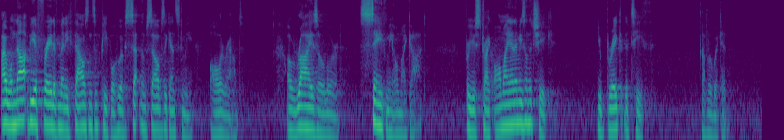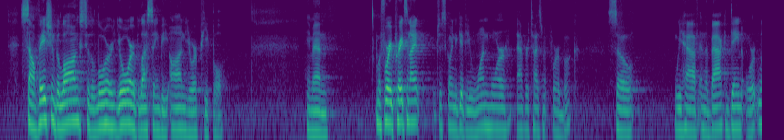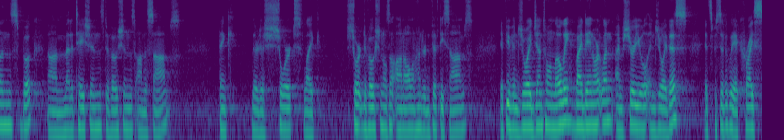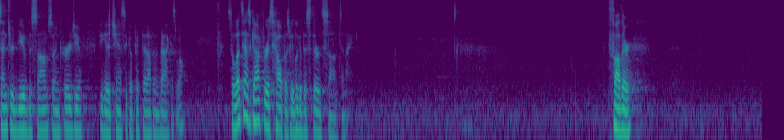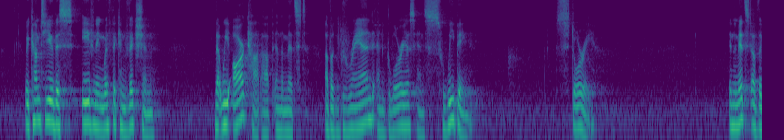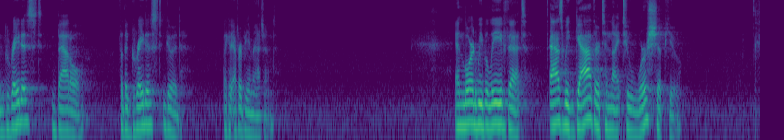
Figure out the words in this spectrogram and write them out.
I will not be afraid of many thousands of people who have set themselves against me all around. Arise, O Lord. Save me, O my God. For you strike all my enemies on the cheek, you break the teeth of the wicked. Salvation belongs to the Lord. Your blessing be on your people. Amen. Before we pray tonight, I'm just going to give you one more advertisement for a book. So, we have in the back Dane Ortlund's book, um, Meditations, Devotions on the Psalms. I think they're just short, like short devotionals on all 150 Psalms. If you've enjoyed Gentle and Lowly by Dane Ortland, I'm sure you will enjoy this. It's specifically a Christ centered view of the Psalms, so I encourage you, if you get a chance, to go pick that up in the back as well. So let's ask God for his help as we look at this third Psalm tonight. Father, we come to you this evening with the conviction that we are caught up in the midst of a grand and glorious and sweeping story. In the midst of the greatest battle for the greatest good that could ever be imagined. And Lord, we believe that as we gather tonight to worship you,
